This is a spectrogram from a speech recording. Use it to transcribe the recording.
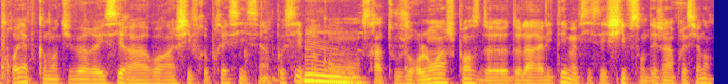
incroyables, comment tu veux réussir à avoir un chiffre précis? C'est impossible. Donc Hmm. on sera toujours loin, je pense, de, de la réalité, même si ces chiffres sont déjà impressionnants.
